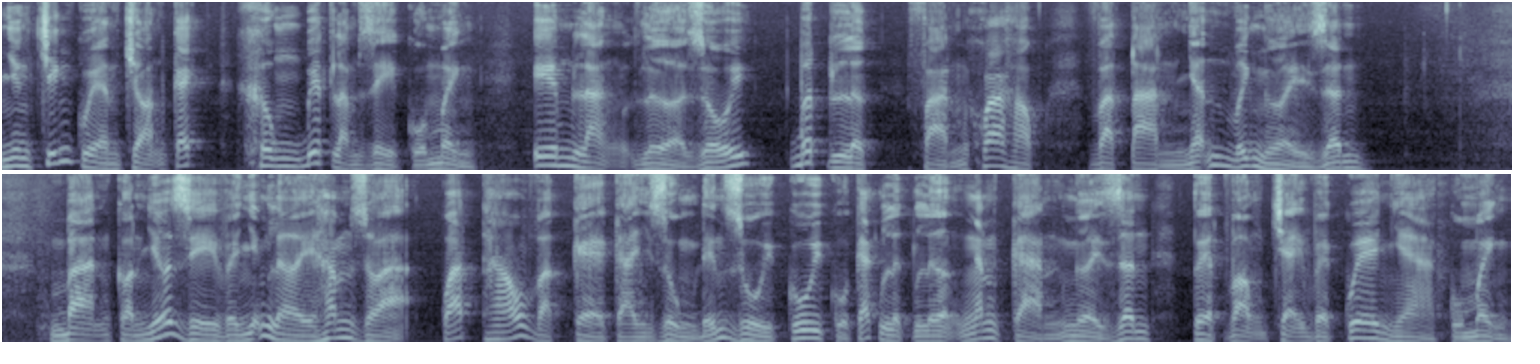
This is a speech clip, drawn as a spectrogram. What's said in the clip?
nhưng chính quyền chọn cách không biết làm gì của mình, im lặng, lừa dối, bất lực, phản khoa học và tàn nhẫn với người dân. Bạn còn nhớ gì về những lời hăm dọa, quát tháo và kể cả dùng đến dùi cui của các lực lượng ngăn cản người dân tuyệt vọng chạy về quê nhà của mình?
